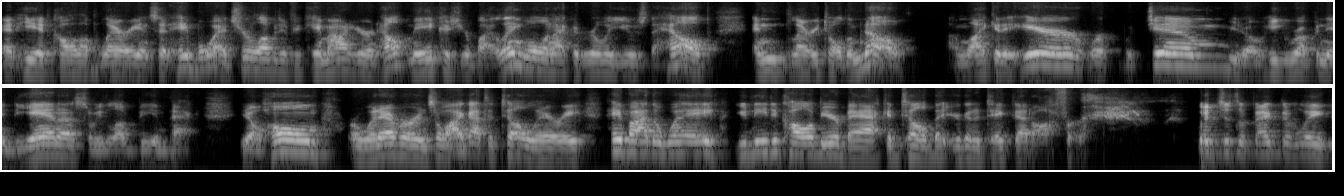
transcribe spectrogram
And he had called up Larry and said, Hey, boy, I'd sure love it if you came out here and helped me because you're bilingual and I could really use the help. And Larry told him, No, I'm liking it here, work with Jim. You know, he grew up in Indiana, so he loved being back, you know, home or whatever. And so I got to tell Larry, Hey, by the way, you need to call Amir back and tell him that you're going to take that offer. which is effectively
